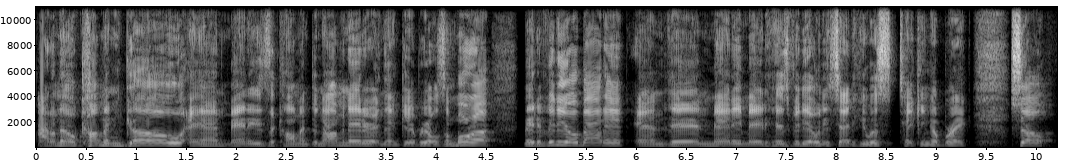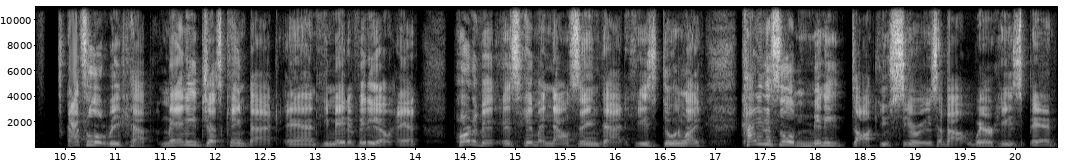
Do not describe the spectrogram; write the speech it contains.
I don't know, come and go, and Manny's the common denominator, and then Gabriel Zamora made a video about it, and then Manny made his video and he said he was taking a break. So that's a little recap. Manny just came back and he made a video, and part of it is him announcing that he's doing like kind of this little mini docu-series about where he's been.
